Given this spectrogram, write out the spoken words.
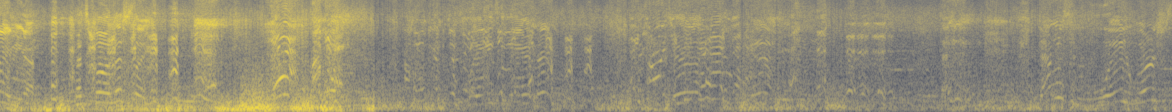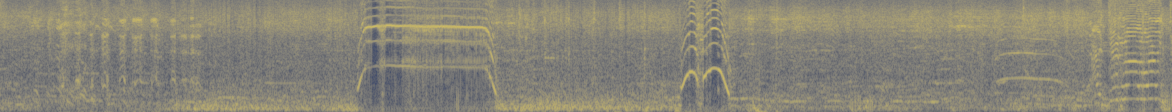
Let's go on this thing. Yeah, look at it. the planes in the air. I told you, keep your head back. That, is, that was way worse. I did not like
